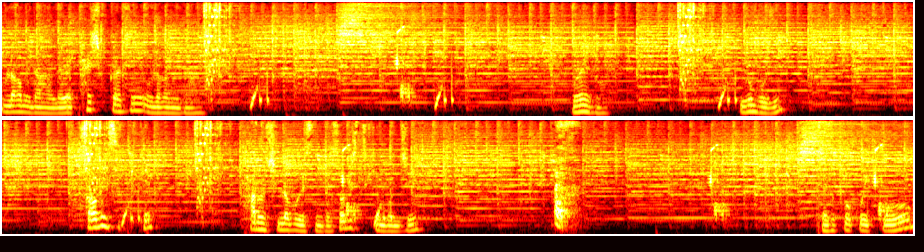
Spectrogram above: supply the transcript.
올라갑니다. 레벨 80까지 올라갑니다. 뭐야 이거? 이건 뭐지? 서비스 티켓? 바로 질러보겠습니다. 서비스 티켓 뭔지. 계속 뽑고 있고.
